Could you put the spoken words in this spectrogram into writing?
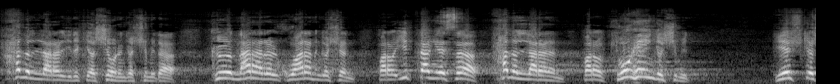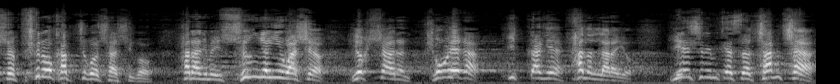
하늘나라를 이렇게 세우는 것입니다. 그 나라를 구하라는 것은 바로 이 땅에서 하늘나라는 바로 교회인 것입니다. 예수께서 피로 값주고 사시고 하나님의 성령이 와서 역사하는 교회가 이 땅의 하늘나라요. 예수님께서 장차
